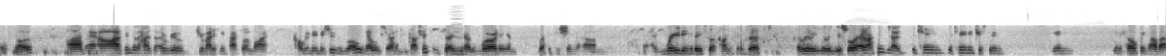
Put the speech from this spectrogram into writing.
or so. Um, and I think that has a real dramatic impact on my cognitive issues as well, you know, surrounding concussion. So, you know, learning and repetition, um, and reading, these sort of kinds of things are, are really, really useful. And I think, you know, the keen, the keen interest in, in, in helping other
